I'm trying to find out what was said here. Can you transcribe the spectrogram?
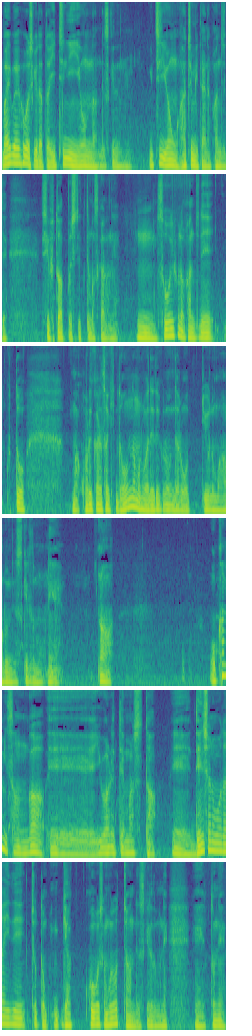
売買方式だったら124なんですけどね。148みたいな感じでシフトアップしていってますからね。うんそういう風な感じでいくとまあこれから先どんなものが出てくるんだろうっていうのもあるんですけれどもね。ああおかみさんが、えー、言われてました、えー、電車の話題でちょっと逆行して戻っちゃうんですけれどもね。えー、っとね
